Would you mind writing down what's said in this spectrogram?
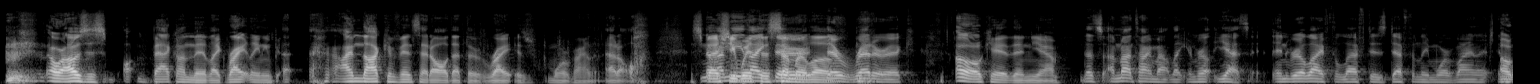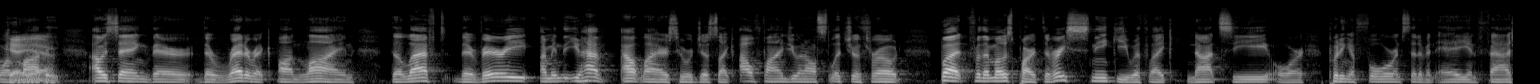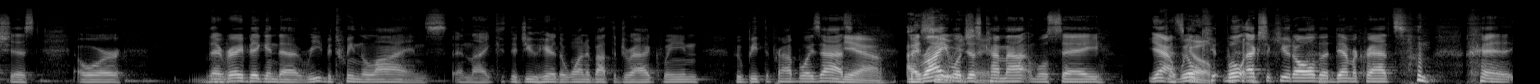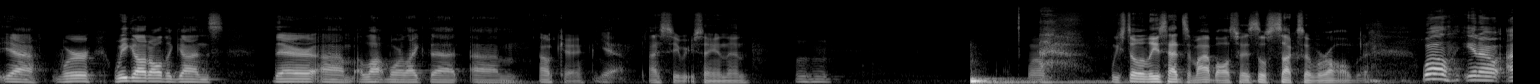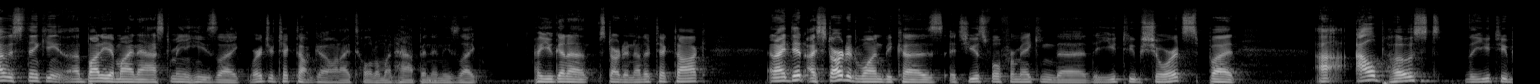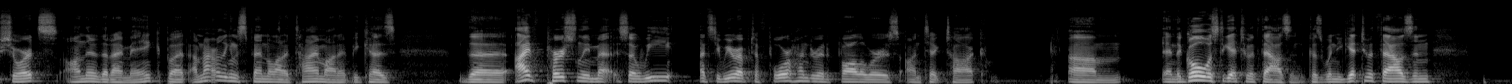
Oh, I was just uh, back on the like right leaning. Uh, I'm not convinced at all that the right is more violent at all, No, I especially mean, with like, the summer love. Their rhetoric. oh, okay, then yeah. That's I'm not talking about like in real yes in real life the left is definitely more violent and Okay, more mobby. yeah. I was saying their their rhetoric online the left they're very I mean you have outliers who are just like I'll find you and I'll slit your throat but for the most part they're very sneaky with like Nazi or putting a 4 instead of an A in fascist or they're Mm-hmm. very big into read between the lines and like did you hear the one about the drag queen who beat the proud boy's ass Yeah, the I right will just saying. come out and we'll say, "Yeah, Let's we'll ki- we'll execute all the Democrats. yeah, we're we got all the guns." They're um, a lot more like that. Um, Okay, yeah, I see what you're saying then. Mm-hmm. Well, we still at least had some eyeballs, so it still sucks overall. But Well, you know, I was thinking. A buddy of mine asked me. He's like, "Where'd your TikTok go?" And I told him what happened, and he's like, "Are you gonna start another TikTok?" And I did. I started one because it's useful for making the the YouTube Shorts, but I, I'll post the YouTube Shorts on there that I make, but I'm not really going to spend a lot of time on it because the I've personally met. So we let's see, we were up to 400 followers on TikTok, um, and the goal was to get to a thousand because when you get to a thousand,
